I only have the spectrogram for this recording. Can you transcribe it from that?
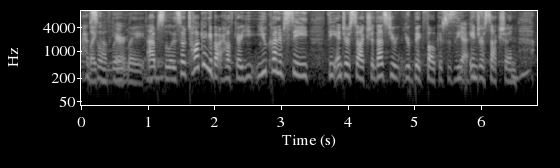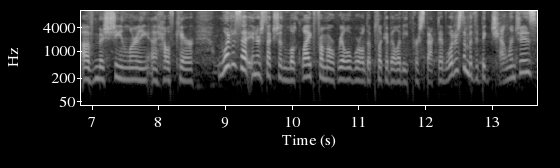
absolutely, like mm -hmm. Absolutely, so talking about healthcare, you, you kind of see the intersection, that's your, your big focus, is the yes. intersection mm -hmm. of machine learning and healthcare. What does that intersection look like from a real world applicability perspective? What are some of the big challenges?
